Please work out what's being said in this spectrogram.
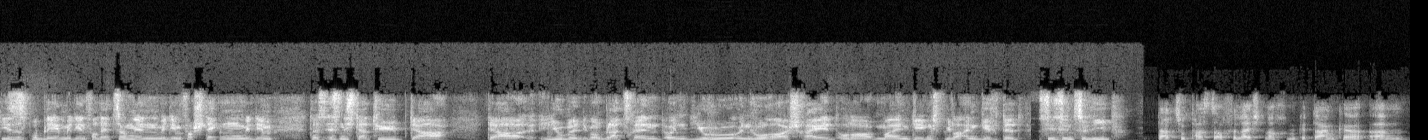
dieses Problem mit den Verletzungen, mit dem Verstecken, mit dem, das ist nicht der Typ, der, der jubelnd über den Platz rennt und Juhu und Hurra schreit oder mal einen Gegenspieler angiftet. Sie sind zu lieb dazu passt auch vielleicht noch ein Gedanke. Ähm,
